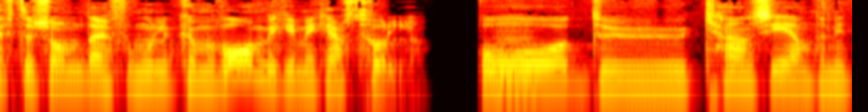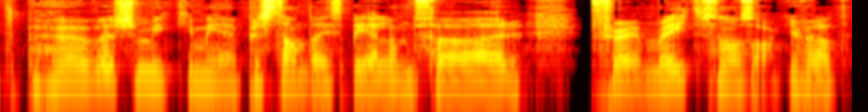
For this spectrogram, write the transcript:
eftersom den förmodligen kommer vara mycket mer kraftfull. Och mm. du kanske egentligen inte behöver så mycket mer prestanda i spelen för framerate och sådana saker. För att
